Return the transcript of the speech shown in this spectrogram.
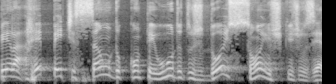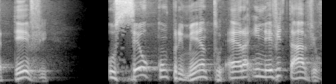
pela repetição do conteúdo dos dois sonhos que José teve, o seu cumprimento era inevitável.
